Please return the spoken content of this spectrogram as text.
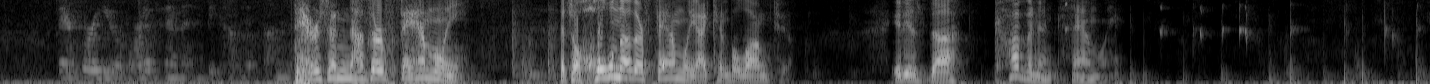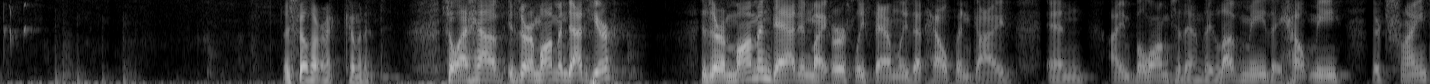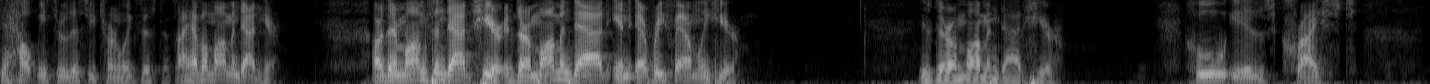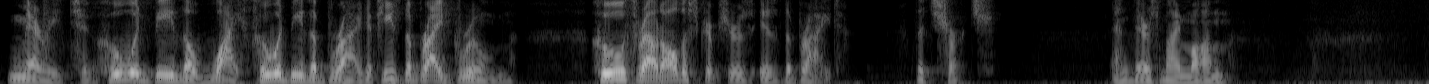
Therefore, you are born of him and become his sons. There's another family. It's a whole nother family I can belong to. It is the covenant family. I spell that right? Covenant. So I have, is there a mom and dad here? Is there a mom and dad in my earthly family that help and guide and I belong to them? They love me, they help me, they're trying to help me through this eternal existence. I have a mom and dad here. Are there moms and dads here? Is there a mom and dad in every family here? Is there a mom and dad here? Who is Christ married to? Who would be the wife? Who would be the bride? If he's the bridegroom, who throughout all the scriptures is the bride? The church. And there's my mom.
